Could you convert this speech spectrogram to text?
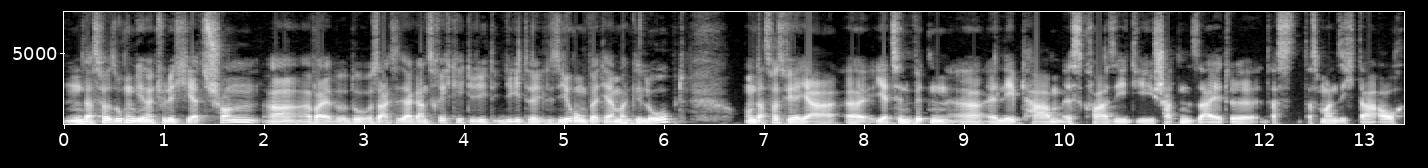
Das versuchen die natürlich jetzt schon, äh, weil du, sagst es ja ganz richtig, die Digitalisierung wird ja immer gelobt. Und das, was wir ja äh, jetzt in Witten äh, erlebt haben, ist quasi die Schattenseite, dass, dass man sich da auch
